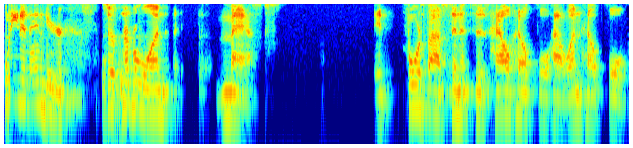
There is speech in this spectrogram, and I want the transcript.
leaning in here. So, number one, masks. In four or five sentences, how helpful, how unhelpful.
